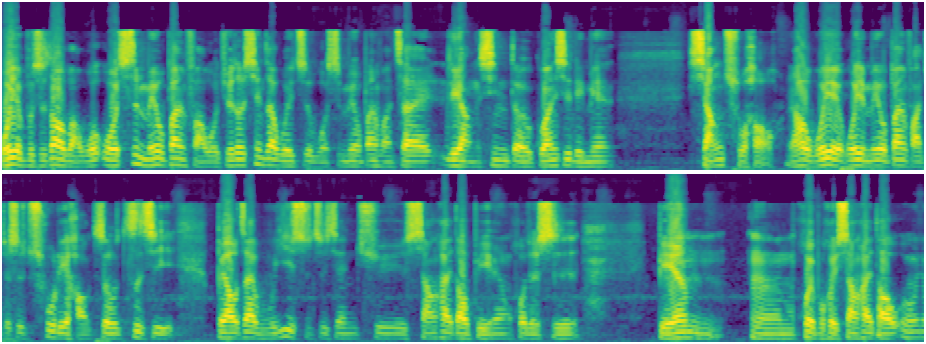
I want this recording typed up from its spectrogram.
我也不知道吧，我我是没有办法，我觉得现在为止我是没有办法在两性的关系里面。相处好，然后我也我也没有办法，就是处理好，之后自己不要在无意识之间去伤害到别人，或者是别人嗯会不会伤害到我，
